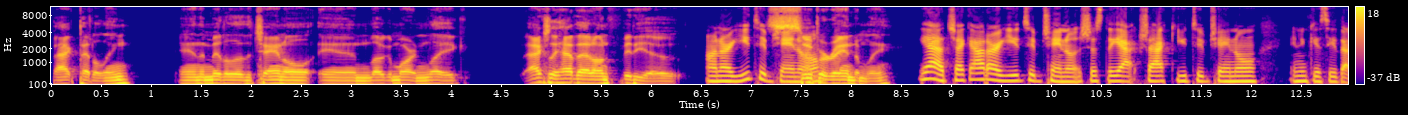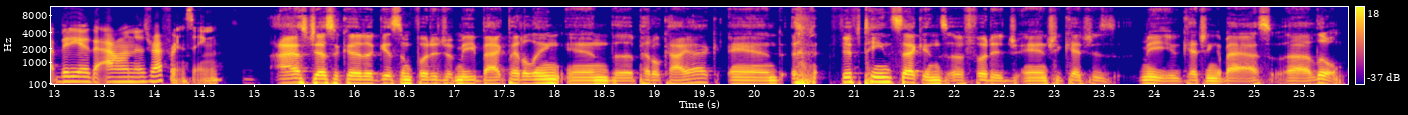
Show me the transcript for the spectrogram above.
backpedaling in the middle of the channel in Logan Martin Lake. Actually have that on video, On our YouTube channel. super randomly. Yeah, check out our YouTube channel. It's just the Yak Shack YouTube channel, and you can see that video that Allen is referencing. I asked Jessica to get some footage of me backpedaling in the pedal kayak, and 15 seconds of footage, and she catches me catching a bass, a little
